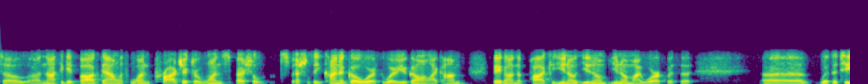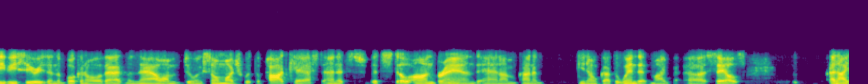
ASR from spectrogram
So uh, not to get bogged down with one project or one special specialty. Kind of go with where you're going. Like I'm big on the podcast. You know, you know, you know my work with the uh, with the TV series and the book and all of that. But now I'm doing so much with the podcast, and it's it's still on brand, and I'm kind of you know got the wind at my uh, sails and I,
